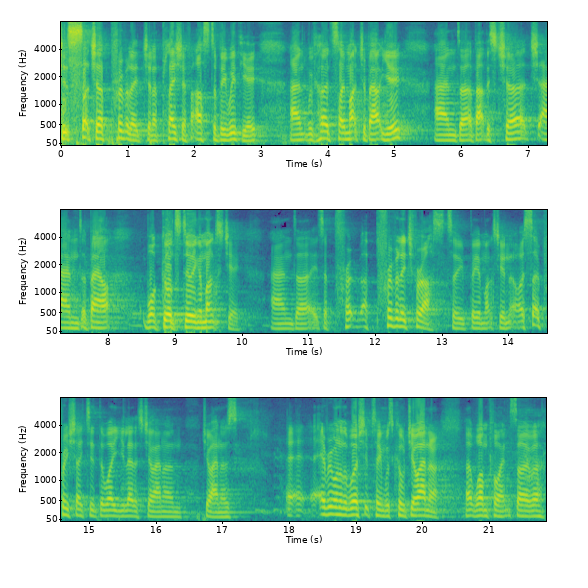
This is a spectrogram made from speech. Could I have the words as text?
much. It's such a privilege and a pleasure for us to be with you. And we've heard so much about you and uh, about this church and about what God's doing amongst you. And uh, it's a, a, privilege for us to be amongst you. And I so appreciated the way you led us, Joanna and Joanna's. Everyone on the worship team was called Joanna at one point. So uh,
